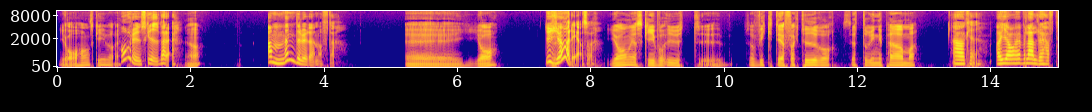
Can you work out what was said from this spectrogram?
Jag har en skrivare. Har du skrivare? Ja. Använder du den ofta? Eh, ja. Du gör det alltså? ja, men jag skriver ut eh, så viktiga fakturor, sätter in i pärmar. Ja, okej. Ja, jag har väl aldrig haft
